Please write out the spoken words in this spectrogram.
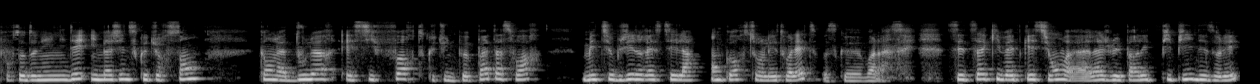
pour te donner une idée, imagine ce que tu ressens quand la douleur est si forte que tu ne peux pas t'asseoir, mais tu es obligé de rester là encore sur les toilettes, parce que voilà, c'est de ça qui va être question. là, je vais parler de pipi, désolé,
